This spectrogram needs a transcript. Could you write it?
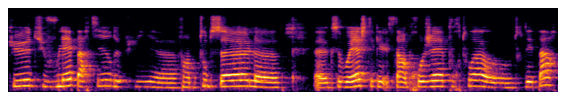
que tu voulais partir depuis, euh, toute seule, euh, euh, que ce voyage, c'était un projet pour toi au, tout départ.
